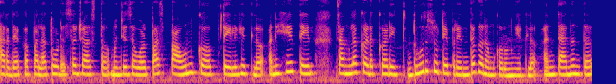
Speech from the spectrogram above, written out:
अर्ध्या कपाला थोडंसं जास्त म्हणजे जवळपास पाऊन कप तेल घेतलं आणि हे तेल चांगलं कडकडीत धूर सुटेपर्यंत गरम करून घेतलं. आणि त्यानंतर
